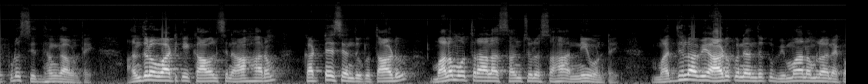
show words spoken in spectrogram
ఎప్పుడూ సిద్ధంగా ఉంటాయి. అందులో వాటికి కావలసిన ఆహారం కట్టేసేందుకు తాడు మలమూత్రాల సంచులు సహా అన్నీ ఉంటాయి. మధ్యలో అవి ఆడుకునేందుకు విమానంలో అనేక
